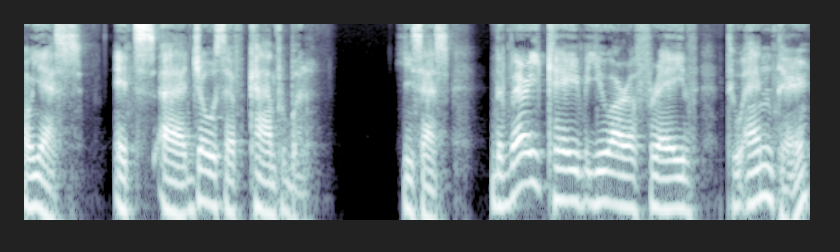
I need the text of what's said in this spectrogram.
Oh, yes, it's uh, Joseph Campbell. He says, The very cave you are afraid to enter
